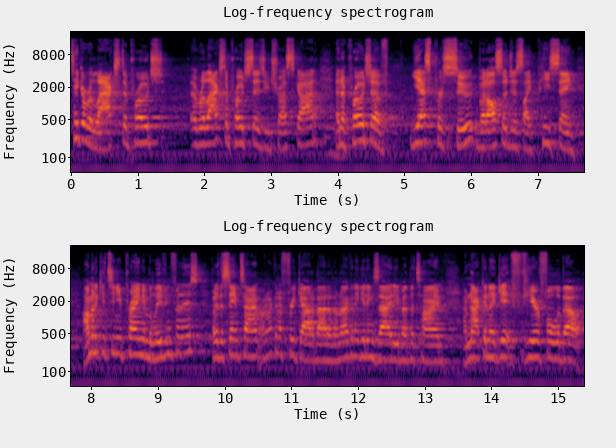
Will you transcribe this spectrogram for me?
Take a relaxed approach. A relaxed approach says you trust God. An approach of, yes, pursuit, but also just like peace, saying, I'm going to continue praying and believing for this, but at the same time, I'm not going to freak out about it. I'm not going to get anxiety about the time. I'm not going to get fearful about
